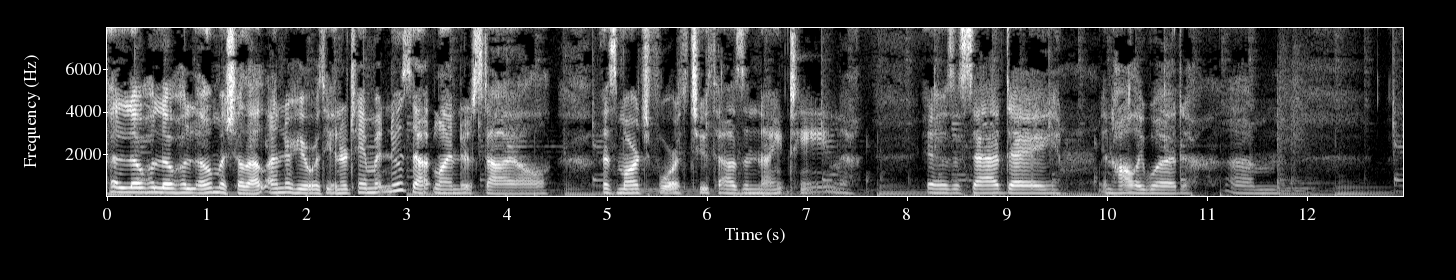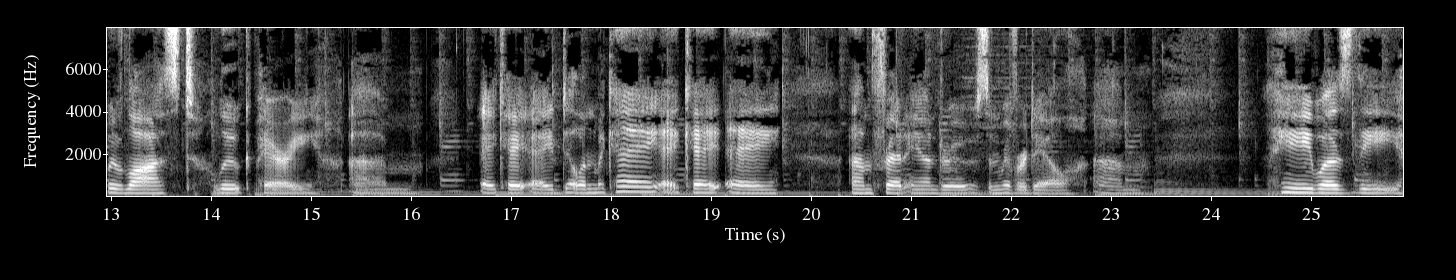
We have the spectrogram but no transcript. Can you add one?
Hello, hello, hello. Michelle Outlander here with the Entertainment News Outlander style. It's March 4th, 2019. It is a sad day in Hollywood. Um, we've lost Luke Perry, um, aka Dylan McKay, aka um, Fred Andrews in Riverdale. Um, he was the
